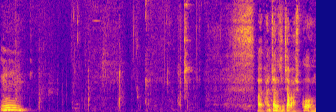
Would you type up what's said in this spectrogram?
음. 아, 반찬은 진짜 맛있고.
